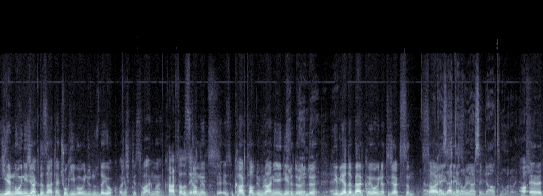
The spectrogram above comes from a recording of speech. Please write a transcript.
yerine oynayacak da zaten çok iyi bir oyuncunuz da yok açıkçası. Var mı? Kartal'ı yok? denediniz. Kartal Ümraniye'ye geri döndü. Evet. Ya ya da Berkay'ı oynatacaksın. Yani Salih'i Berkay zaten sekiz- oynarsa bile 6 numara oynar. Aa, evet.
